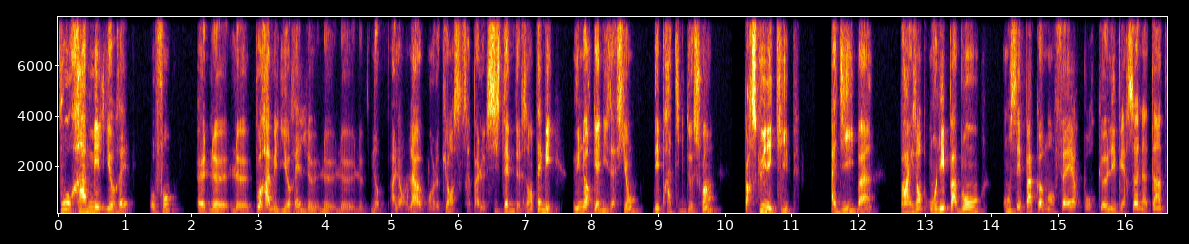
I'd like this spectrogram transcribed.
pour améliorer, au fond, euh, le, pour améliorer le, le, Non, alors là, en l'occurrence, ce ne serait pas le système de santé, mais une organisation des pratiques de soins, parce qu'une équipe a dit, ben, par exemple, on n'est pas bon, on ne sait pas comment faire pour que les personnes atteintes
